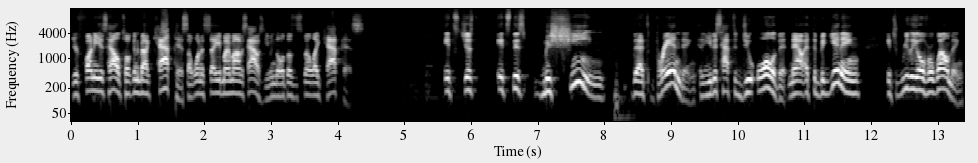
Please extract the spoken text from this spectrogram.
you're funny as hell talking about cat piss. I want to sell you my mom's house, even though it doesn't smell like cat piss. It's just it's this machine that's branding, and you just have to do all of it. Now, at the beginning, it's really overwhelming.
